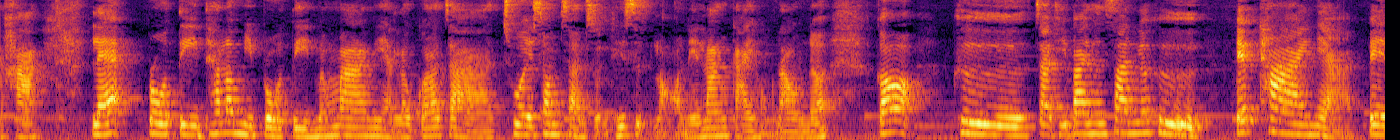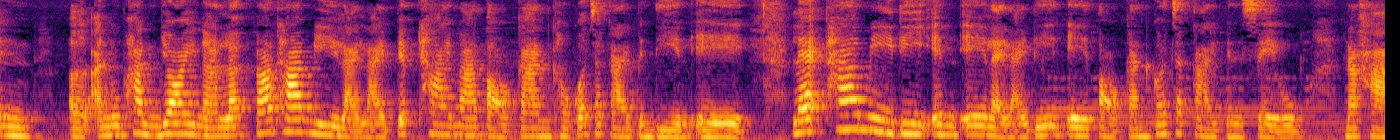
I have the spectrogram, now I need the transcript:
นะคะ และโปรตีนถ้าเรามีโปรตีนมากๆเนี่ยเราก็จะช่วยซ่อมแซมส่วนที่สึกหรอในร่างกายของเราเนอะก็ คือจะอธิบายสั้นๆก็คือเปปไทด์เนี่ยเป็นอนุพันธ์ย่อยนะแล้วก็ถ้ามีหลายๆเปปไทด์มาต่อกันเขาก็จะกลายเป็น DNA และถ้ามี DNA หลาย ๆ DNA ต่อกันก็จะกลายเป็นเซลล์นะคะ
